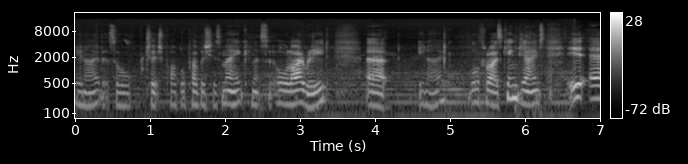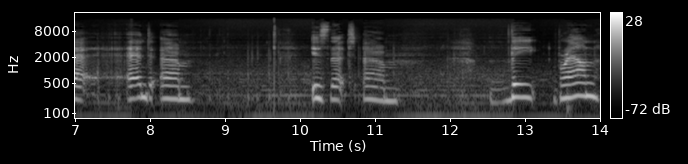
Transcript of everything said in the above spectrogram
you know that's all church Bible publishers make and that's all I read uh, you know authorized King James it, uh, and um, is that um, the brown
